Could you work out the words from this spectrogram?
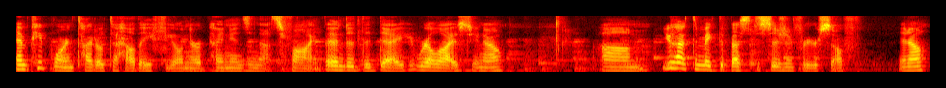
and people are entitled to how they feel and their opinions, and that's fine. But end of the day, realize, you know, um, you have to make the best decision for yourself, you know,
